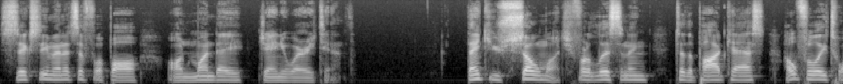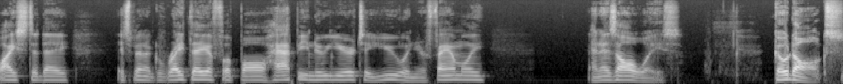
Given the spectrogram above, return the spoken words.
60 minutes of football on Monday, January 10th. Thank you so much for listening to the podcast, hopefully twice today. It's been a great day of football. Happy New Year to you and your family. And as always, go dogs.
